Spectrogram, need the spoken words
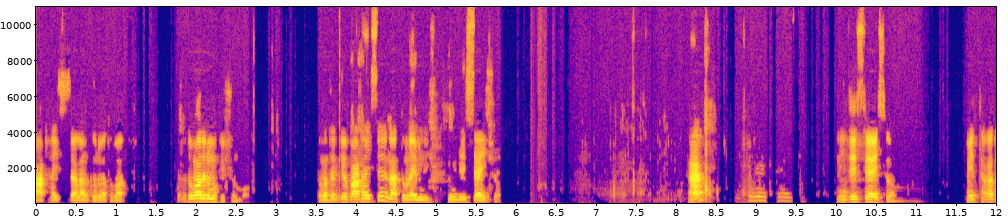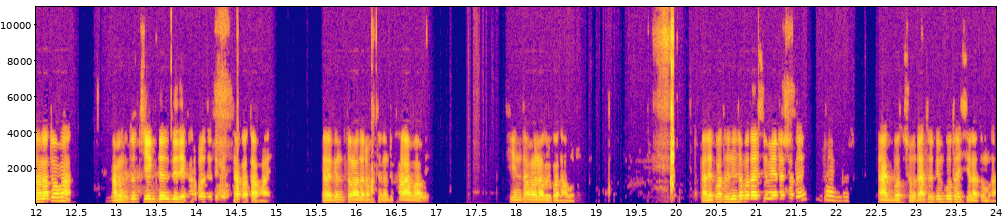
পাঠাইছে চালান করে অথবা তোমাদের মুখে শুনব। তোমাদের কেউ পাঠাইছে না তোমরা এমনি নিজে ইচ্ছে আইছো হ্যাঁ? নিজে ইচ্ছে আইছো মিথ্যা কথা না তো আমার? আমি কিন্তু চেক দিয়ে যদি দেখার পর যদি মিথ্যা কথা হয়, তাহলে কিন্তু তোমাদের অবস্থা কিন্তু খারাপ হবে। চিন্তা ভাবনা করে কথা বলো। তাহলে কতদিন যাবত আইছো মেয়েটার সাথে? এক বছর। এতদিন কোথায় ছিলা তোমরা?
